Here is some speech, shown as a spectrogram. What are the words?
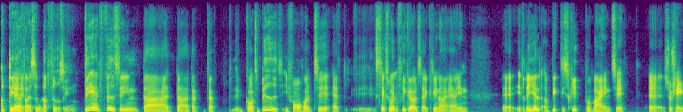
Og det er Øh, faktisk en ret fed scene. Det er en fed scene, der, der, der, der går til bidet i forhold til, at øh, seksuel frigørelse af kvinder er en, øh, et reelt og vigtigt skridt på vejen til øh, social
